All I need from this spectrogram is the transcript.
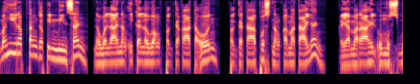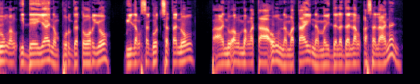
mahirap tanggapin minsan na wala ng ikalawang pagkakataon pagkatapos ng kamatayan. Kaya marahil umusbong ang ideya ng purgatorio bilang sagot sa tanong, paano ang mga taong namatay na may daladalang kasalanan?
